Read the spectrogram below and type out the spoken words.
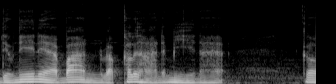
เดี๋ยวนี้เนี่ยบ้านแบบคฤหาสน์มีนะฮะก็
